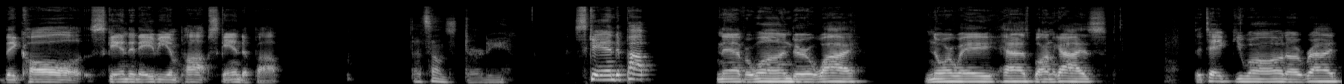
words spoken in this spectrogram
they call Scandinavian pop Scandipop. That sounds dirty. Scandipop. Never wonder why. Norway has blonde guys. They take you on a ride.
